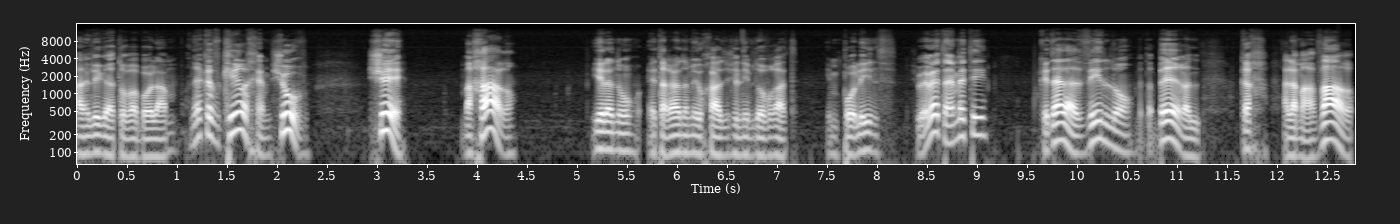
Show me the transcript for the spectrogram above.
על הליגה הטובה בעולם. אני רק אזכיר לכם, שוב, שמחר יהיה לנו את הראיון המיוחד של ניב דוברת עם פול אינס, שבאמת, האמת היא, כדאי להאזין לו, מדבר על כך, על המעבר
